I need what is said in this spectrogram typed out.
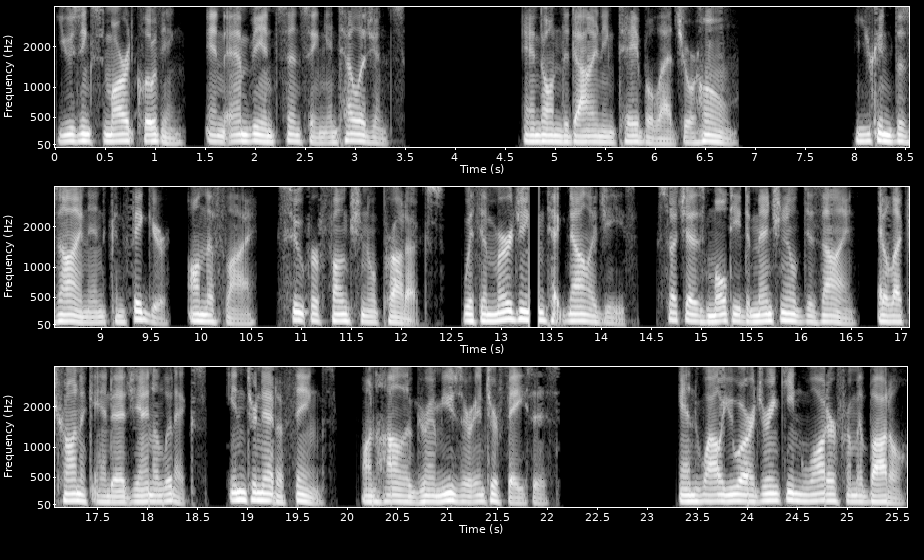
using smart clothing and ambient sensing intelligence. And on the dining table at your home, you can design and configure, on the fly, super functional products with emerging technologies such as multidimensional design, electronic and edge analytics, Internet of Things, on hologram user interfaces. And while you are drinking water from a bottle,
